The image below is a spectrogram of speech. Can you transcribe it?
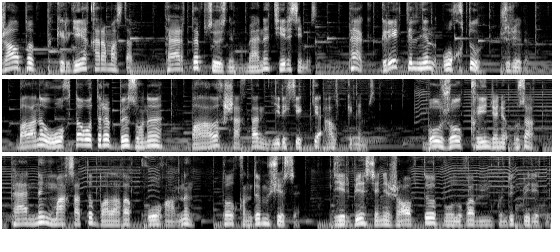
Жалпы пікірге қарамастан тәртіп сөзінің мәні теріс емес. Пәк грек тілінен оқыту жүреді. Баланы оқыта отырып біз оны балалық шақтан ересекке алып келеміз. Бұл жол қиын және ұзақ. Пәннің мақсаты балаға қоғамның толқынды мүшесі дербес және жауапты болуға мүмкіндік беретін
